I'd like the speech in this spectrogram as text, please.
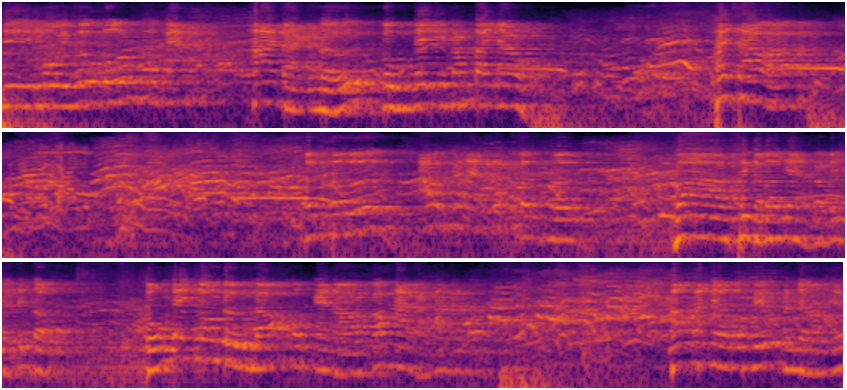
Thì mùi hương lúa thơm ngát hai bạn nữ cùng đi nắm tay nhau. Thấy sao ạ? Bình thường. Áo cái này rất là bình thường. Và xin cảm ơn nha. Và bây giờ tiếp tục. Cũng trên con đường đó một ngày nọ có hai bạn nam nhờ một xíu anh nhờ một xíu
